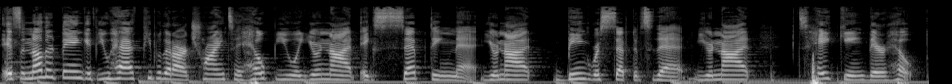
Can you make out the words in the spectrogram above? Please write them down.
it's another thing if you have people that are trying to help you and you're not accepting that, you're not being receptive to that, you're not taking their help.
